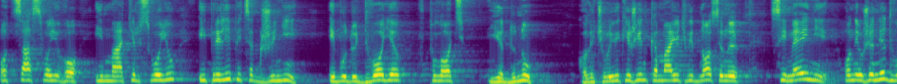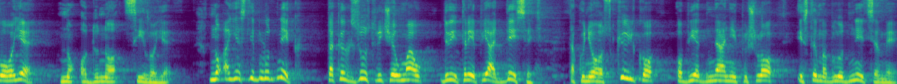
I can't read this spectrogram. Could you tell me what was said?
отця свого і матір свою, і приліпиться к жені, і будуть двоє в плоть єдну. Коли чоловік і жінка мають відносини сімейні, вони вже не двоє, но одно цілоє. Ну, а якщо блудник таких зустрічей мав 2, 3, 5, 10, так у нього скільки об'єднань пішло із тими блудницями,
